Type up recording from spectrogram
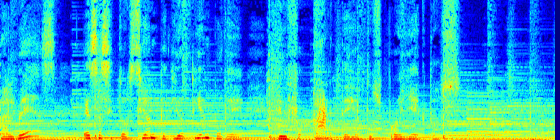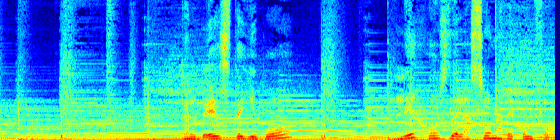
Tal vez esa situación te dio tiempo de enfocarte en tus proyectos. Tal vez te llevó lejos de la zona de confort?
